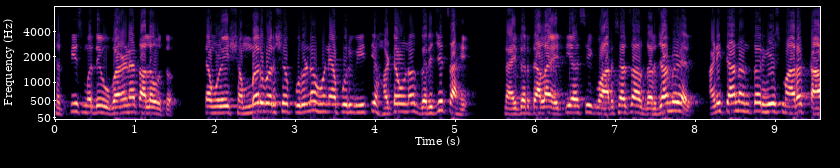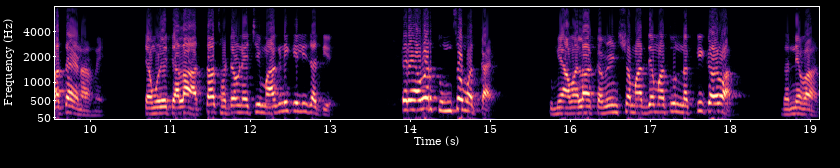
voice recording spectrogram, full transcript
छत्तीसमध्ये उभारण्यात आलं होतं. त्यामुळे शंभर वर्ष पूर्ण होण्यापूर्वी ती हटवणं गरजेचं आहे. नाहीतर त्याला ऐतिहासिक वारशाचा दर्जा मिळेल आणि त्यानंतर हे स्मारक काढता येणार नाही. त्यामुळे त्याला आत्ताच हटवण्याची मागणी केली जाते तर यावर तुमचं मत काय? तुम्ही आम्हाला कमेंट्सच्या माध्यमातून नक्की कळवा. धन्यवाद.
